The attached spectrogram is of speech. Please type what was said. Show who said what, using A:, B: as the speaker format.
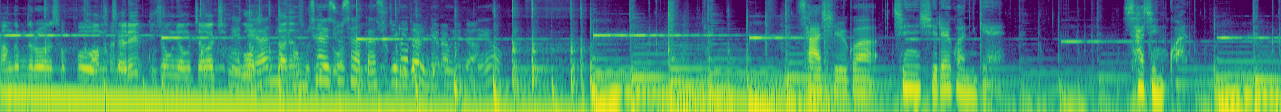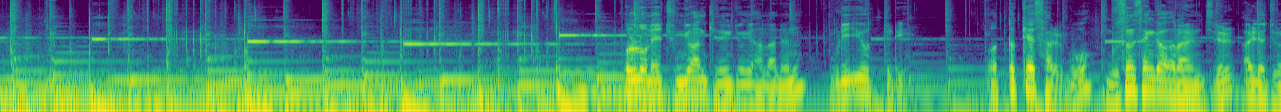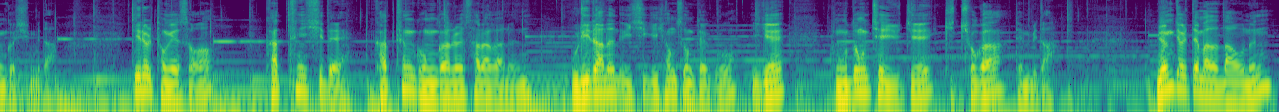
A: 방금 들어온 속보
B: 검찰이 구속영장을 청구했다는
C: 경찰
B: 소식이
C: 수사가 속도를 내고 있는데요.
D: 사실과 진실의 관계 사진관
E: 언론의 중요한 기능 중에 하나는 우리 이웃들이 어떻게 살고 무슨 생각을 하는지를 알려주는 것입니다. 이를 통해서 같은 시대, 같은 공간을 살아가는 우리라는 의식이 형성되고 이게 공동체 유지의 기초가 됩니다. 명절 때마다 나오는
